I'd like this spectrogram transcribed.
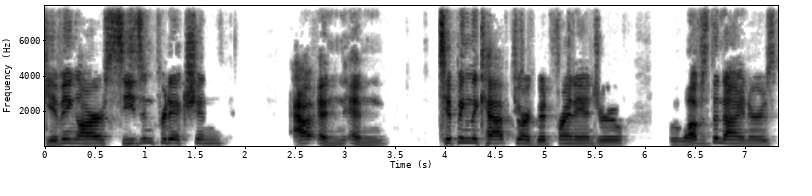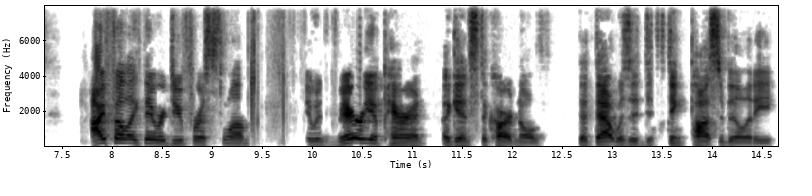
giving our season predictions out and and tipping the cap to our good friend Andrew, who loves the Niners. I felt like they were due for a slump. It was very apparent against the Cardinals that that was a distinct possibility.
